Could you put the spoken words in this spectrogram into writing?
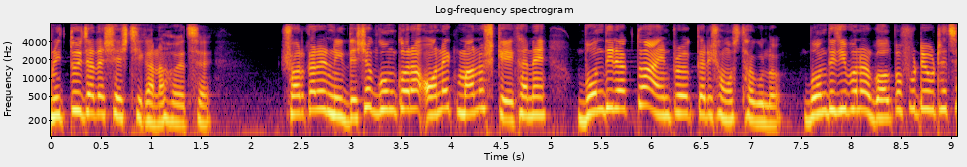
মৃত্যুই যাদের শেষ ঠিকানা হয়েছে। সরকারের নির্দেশে গুম করা অনেক মানুষকে এখানে বন্দি রাখত আইন প্রয়োগকারী সংস্থাগুলো। বন্দি জীবনের গল্প ফুটে উঠেছে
